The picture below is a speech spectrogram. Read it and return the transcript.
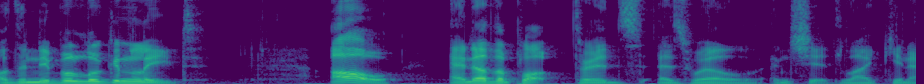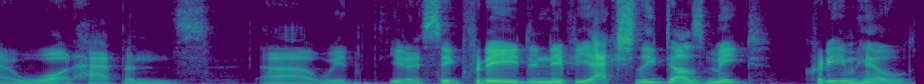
of the Nibelungenlied. Oh, and other plot threads as well and shit, like you know what happens uh, with you know Siegfried, and if he actually does meet Kriemhild,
